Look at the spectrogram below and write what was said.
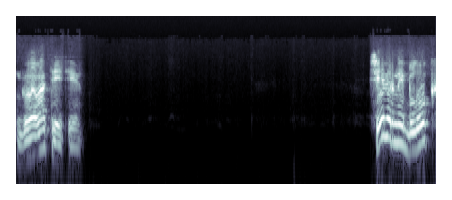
Глава третья. Северный блок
